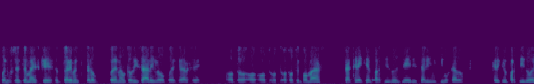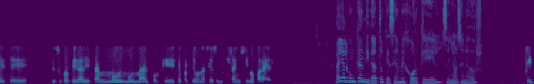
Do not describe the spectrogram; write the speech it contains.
Bueno, pues el tema es que estatutariamente se lo pueden autorizar y luego puede quedarse otro, otro, otro tiempo más. O sea, cree que el partido es de él y está bien equivocado. Cree que el partido es de, de su propiedad y está muy, muy mal porque este partido nació hace muchos años y no para él. ¿Hay algún candidato que sea mejor que él, señor senador? Sí,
